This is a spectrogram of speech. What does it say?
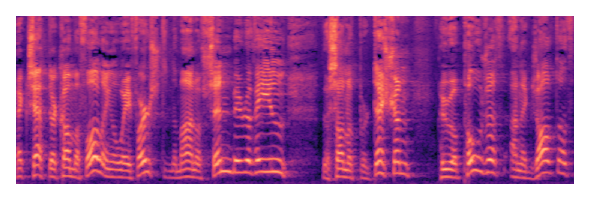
except there come a falling away first, and the man of sin be revealed, the son of perdition, who opposeth and exalteth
